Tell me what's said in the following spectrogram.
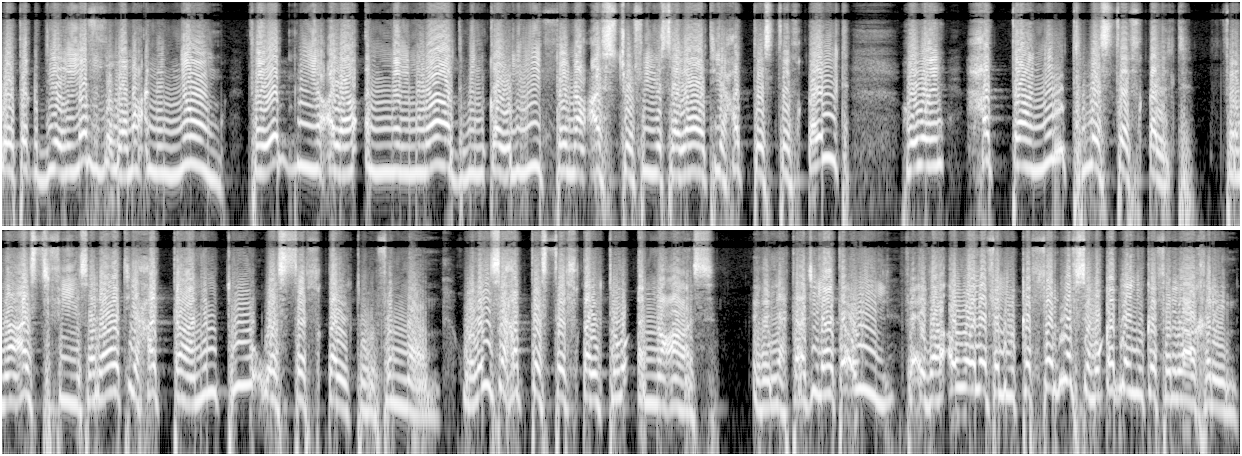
وتقدير لفظ ومعنى النوم. فيبني على أن المراد من قوله فنعست في صلاتي حتى استثقلت هو حتى نمت واستثقلت فنعست في صلاتي حتى نمت واستثقلت في النوم وليس حتى استثقلت النعاس إذا نحتاج إلى تأويل فإذا أول فليكفر نفسه قبل أن يكفر الآخرين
